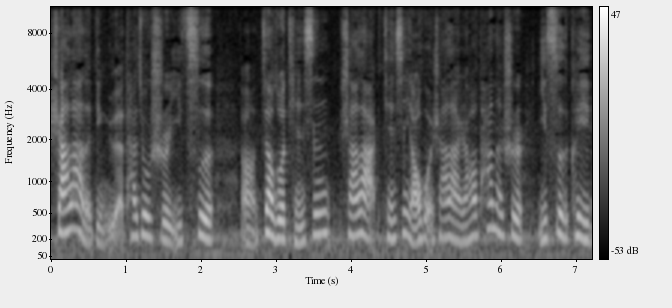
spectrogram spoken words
沙拉的订阅，它就是一次，呃，叫做甜心沙拉，甜心摇滚沙拉。然后它呢是一次可以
